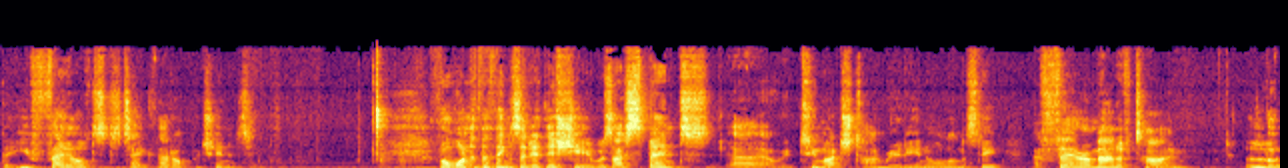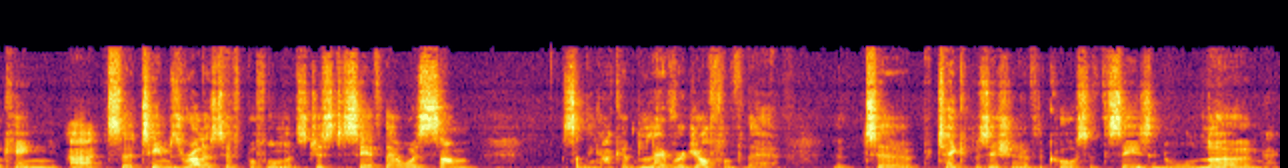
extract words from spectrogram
that you failed to take that opportunity. But one of the things I did this year was I spent uh, too much time, really, in all honesty, a fair amount of time looking at uh, teams' relative performance, just to see if there was some something I could leverage off of there to take a position over the course of the season or learn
